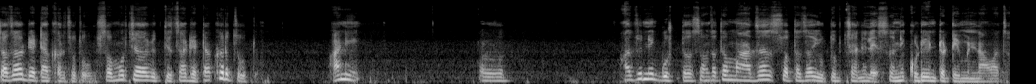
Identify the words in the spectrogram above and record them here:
त्याचा डेटा खर्च होतो. समोरच्या व्यक्तीचा डेटा खर्च होतो. आणि अजून एक गोष्ट समजा तर माझा स्वतःचा यूट्यूब चॅनल आहे सनी खोडे एंटरटेनमेंट नावाचा.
